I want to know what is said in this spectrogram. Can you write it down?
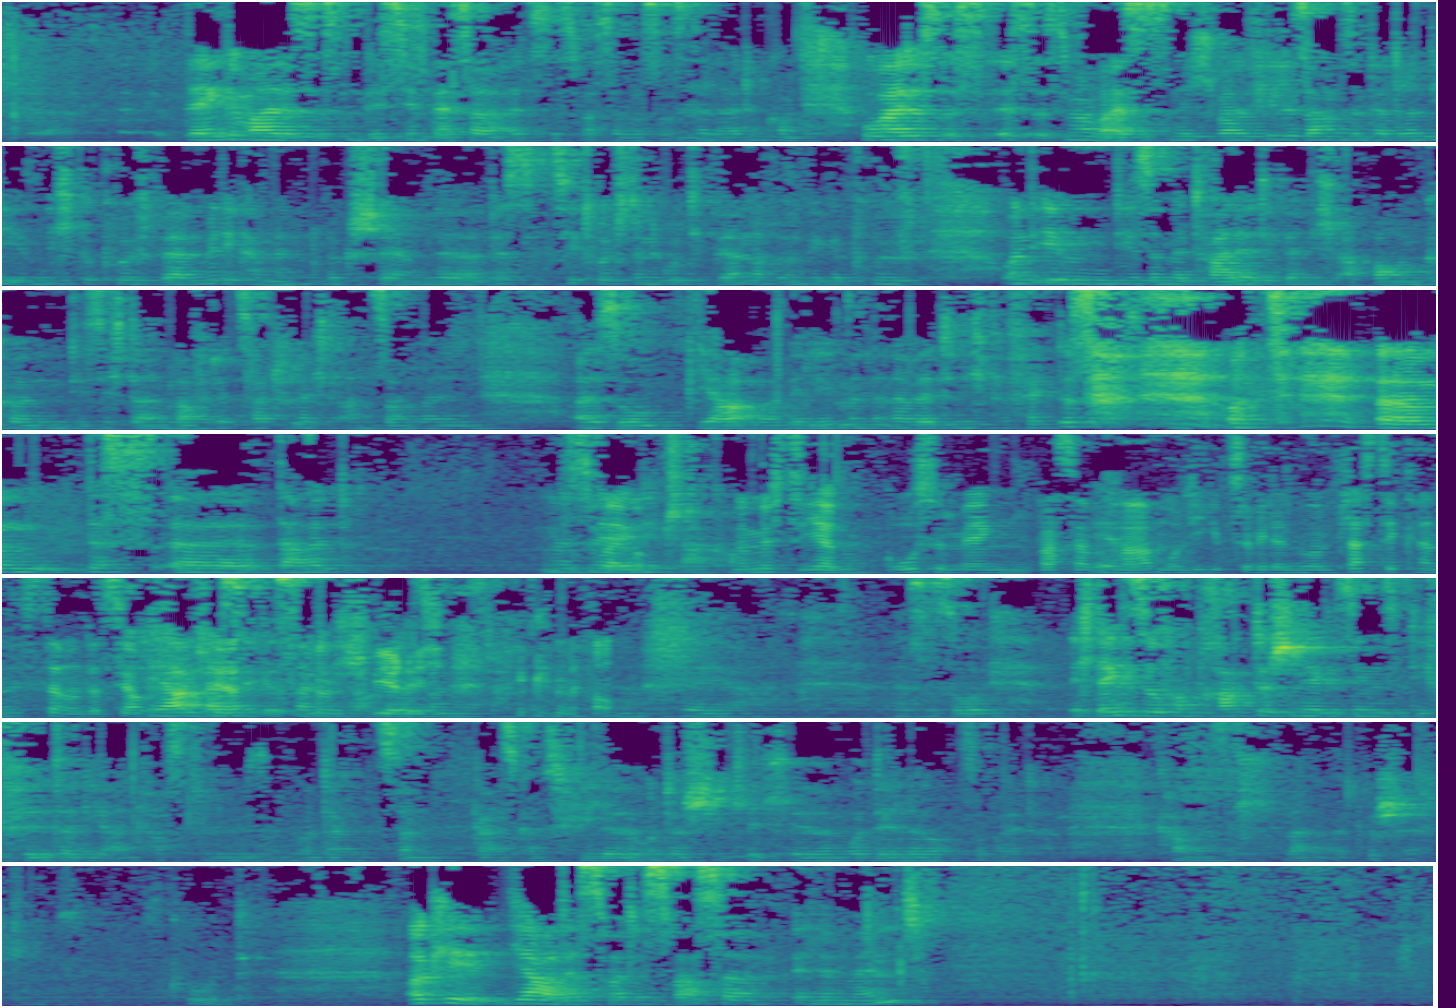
denke mal, es ist ein bisschen besser als das Wasser, was aus der mhm. Leitung kommt. Wobei das ist, ist, ist, man weiß es nicht, weil viele Sachen sind da drin, die eben nicht geprüft werden. Medikamentenrückstände, Pestizidrückstände, gut, die werden noch irgendwie geprüft. Und eben diese Metalle, die wir nicht abbauen können, die sich dann im Laufe der Zeit vielleicht ansammeln. Also ja, aber wir leben in einer Welt, die nicht perfekt ist. Und ähm, das, äh, damit müssen wir irgendwie klarkommen. Man müsste ja große Mengen Wasser ja. haben und die gibt es ja wieder nur in Plastikkanistern und das ist ja auch ja, Plastik ist natürlich schwierig. genau. Ja, ja. Also so, ich denke, so vom Praktischen her gesehen sind die Filter die einfachste Lösung. Und da gibt es dann ganz, ganz viele unterschiedliche Modelle und so weiter. Kann man sich lange mit beschäftigen. Gut. Okay, ja, das war das Wasserelement.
